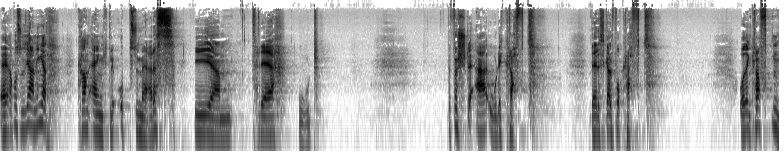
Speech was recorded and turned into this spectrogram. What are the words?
Eh, gjerninger kan egentlig oppsummeres i eh, tre ord. Det første er ordet kraft. Dere skal få kraft. Og den kraften,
